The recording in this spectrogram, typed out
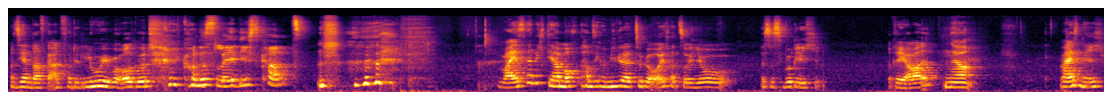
Und sie haben darauf geantwortet, Louis, we're all good, gonna slay these cunts. Weiß ja nicht, die haben, auch, haben sich auch nie wieder dazu geäußert, so, yo, ist es wirklich real? Ja. Weiß nicht.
